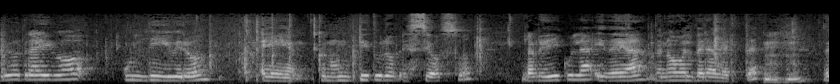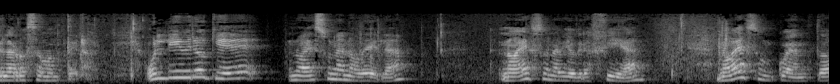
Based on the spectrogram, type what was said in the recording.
Yo traigo un libro eh, con un título precioso, La ridícula idea de no volver a verte, de la Rosa Montero. Un libro que no es una novela, no es una biografía, no es un cuento,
